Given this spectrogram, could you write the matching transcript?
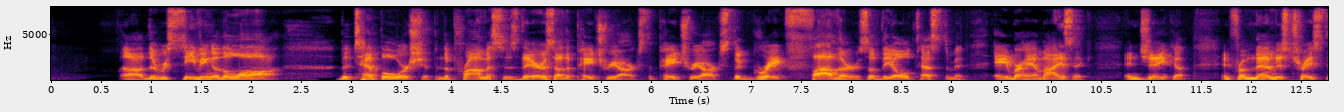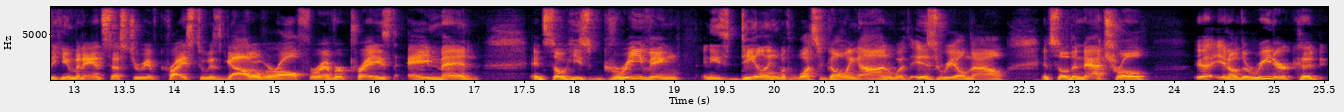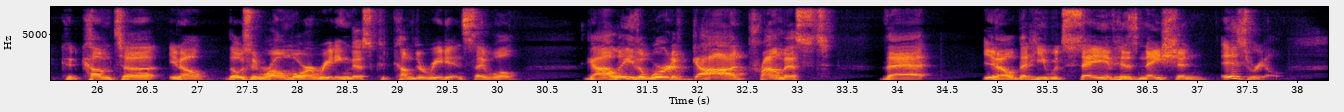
uh, the receiving of the law, the temple worship and the promises. Theirs are the patriarchs, the patriarchs, the great fathers of the Old Testament, Abraham, Isaac and Jacob. And from them is traced the human ancestry of Christ, who is God over all, forever praised. Amen. And so he's grieving and he's dealing with what's going on with Israel now. And so the natural, uh, you know, the reader could could come to, you know, those in Rome or are reading this could come to read it and say, well, golly, the word of God promised that, you know, that he would save his nation, Israel.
